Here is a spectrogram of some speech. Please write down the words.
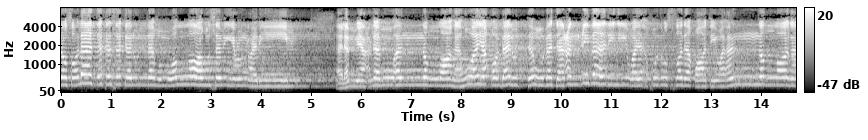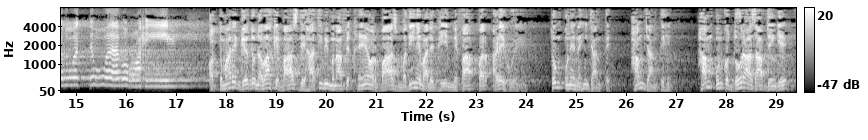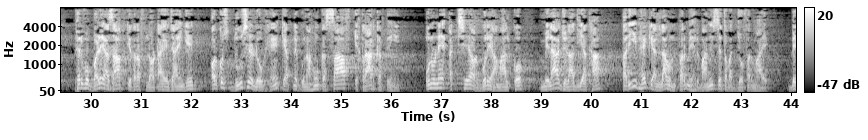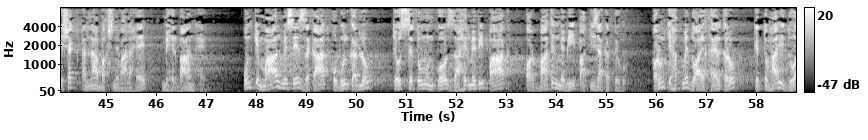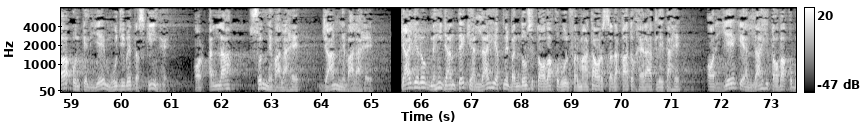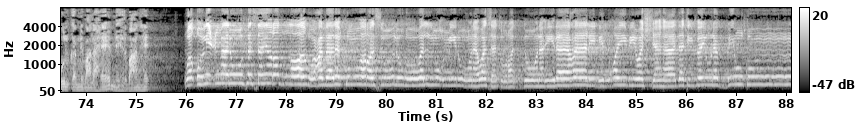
إن صلاتك سكن لهم والله سميع عليم ألم يعلموا أن الله هو يقبل التوبة عن عباده ويأخذ الصدقات وأن الله هو التواب الرحيم اور تمہارے گرد و نواح کے بعض دیہاتی بھی منافق ہیں اور بعض مدینے والے بھی نفاق پر اڑے ہوئے ہیں۔ تم انہیں نہیں جانتے، ہم جانتے ہیں۔ ہم ان کو دوہرا عذاب دیں گے پھر وہ بڑے عذاب کی طرف لوٹائے جائیں گے اور کچھ دوسرے لوگ ہیں کہ اپنے گناہوں کا صاف اقرار کرتے ہیں۔ انہوں نے اچھے اور برے اعمال کو ملا جلا دیا تھا۔ قریب ہے کہ اللہ ان پر مہربانی سے توجہ فرمائے۔ بے شک اللہ بخشنے والا ہے، مہربان ہے۔ ان کے مال میں سے زکات قبول کر لو کہ اس سے تم ان کو ظاہر میں بھی پاک اور باطن میں بھی پاکیزہ کرتے ہو۔ اور ان کے حق میں دعائے خیر کرو۔ کہ تمہاری دعا ان کے لیے موجب تسکین ہے اور اللہ سننے والا ہے، جاننے والا ہے۔ کیا یہ لوگ نہیں جانتے کہ اللہ ہی اپنے بندوں سے توبہ قبول فرماتا اور صدقات و خیرات لیتا ہے؟ اور یہ کہ اللہ ہی توبہ قبول کرنے والا ہے، مہربان ہے۔ وقل اعملوا فسيرى الله عملكم ورسوله والمؤمنون وستردون إلى عالم الغيب والشهادة فينبئكم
